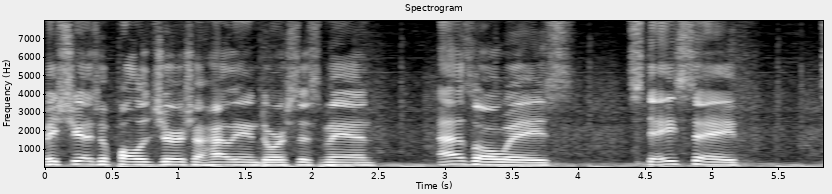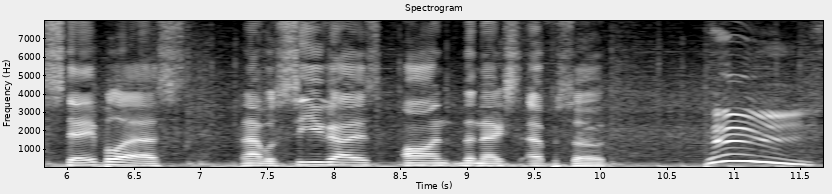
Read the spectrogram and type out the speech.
Make sure you guys go follow Jursh. I highly endorse this man. As always, stay safe, stay blessed, and I will see you guys on the next episode. Peace!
